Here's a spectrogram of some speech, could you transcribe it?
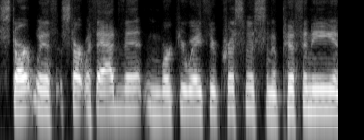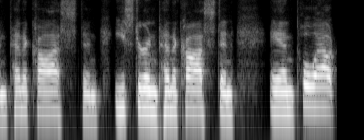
Start with start with Advent and work your way through Christmas and Epiphany and Pentecost and Easter and Pentecost and and pull out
